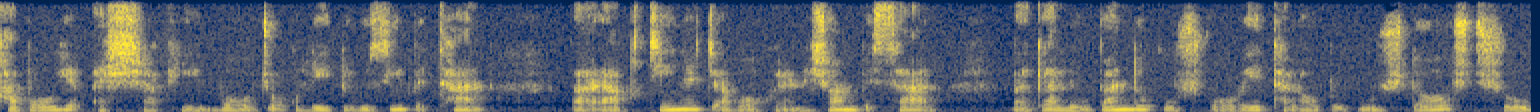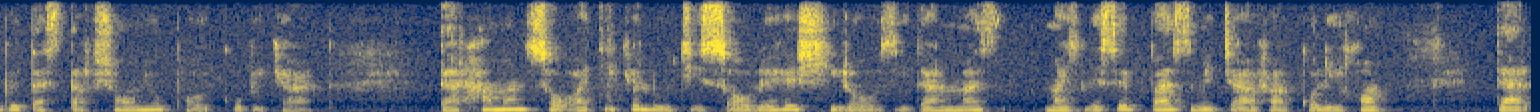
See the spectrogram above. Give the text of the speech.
قبای اشرفی با جغلی دوزی به تن و رقجین جواهر نشان به سر و گلوبند و گوشواره طلا به گوش داشت شروع به دستفشانی و پایکوبی کرد. در همان ساعتی که لوتی صالح شیرازی در مجلس بزم جعفر قلی خان در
